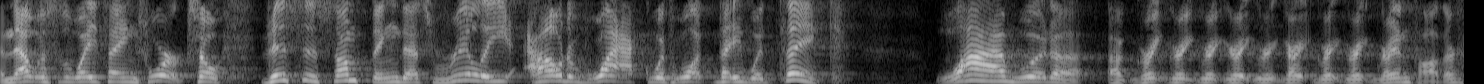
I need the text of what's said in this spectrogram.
And that was the way things work. So this is something that's really out of whack with what they would think. Why would a, a great, great, great, great, great, great, great, great grandfather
